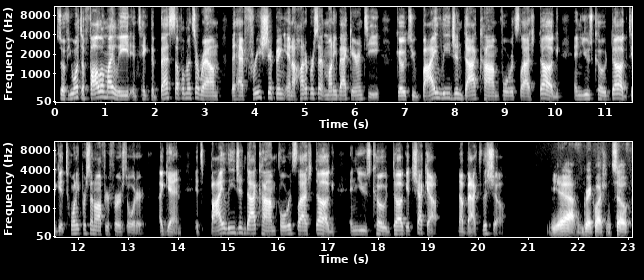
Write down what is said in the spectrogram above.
So if you want to follow my lead and take the best supplements around that have free shipping and 100% money back guarantee, go to buylegion.com forward slash Doug and use code Doug to get 20% off your first order. Again, it's buylegion.com forward slash Doug and use code Doug at checkout. Now back to the show. Yeah, great question. So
